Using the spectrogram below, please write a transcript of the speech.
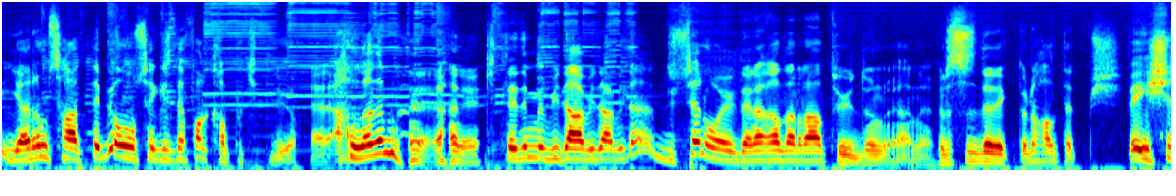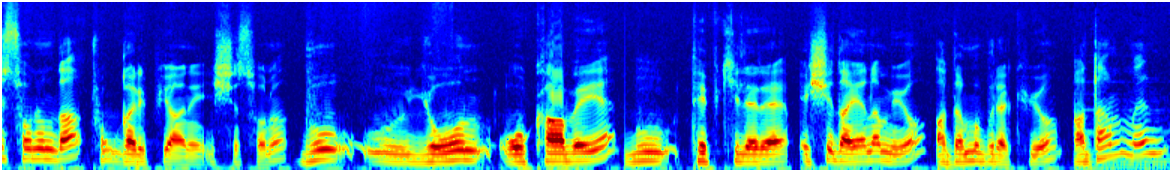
yarım saatte bir 18 defa kapı kilitliyor. Yani anladın mı? Yani kilitledin mi bir daha bir daha bir daha düşsen o evde ne kadar rahat uyuduğunu yani. Hırsız dedektörü halt etmiş. Ve işin sonunda çok garip yani işin sonu. Bu e, yoğun OKB'ye bu tepkilere eşi dayanamıyor. Adamı bırakıyor. Adamın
